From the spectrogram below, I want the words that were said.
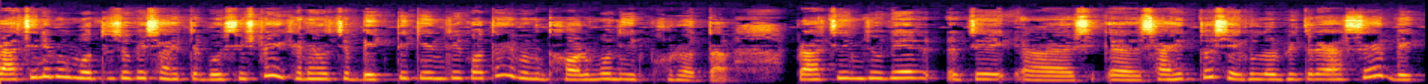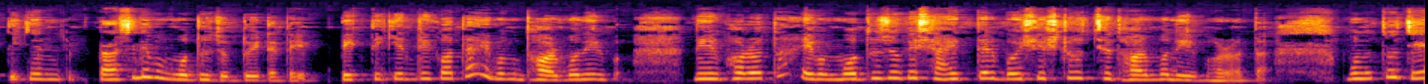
প্রাচীন এবং মধ্যযুগের সাহিত্যের বৈশিষ্ট্য এখানে হচ্ছে ব্যক্তি কেন্দ্রিকতা এবং ধর্ম নির্ভরতা প্রাচীন যুগের যে সাহিত্য সেগুলোর ভিতরে আছে ব্যক্তি প্রাচীন এবং মধ্যযুগ দুইটাতেই ব্যক্তি কেন্দ্রিকতা এবং ধর্ম নির্ভরতা এবং মধ্যযুগের সাহিত্যের বৈশিষ্ট্য হচ্ছে ধর্ম নির্ভরতা মূলত যে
